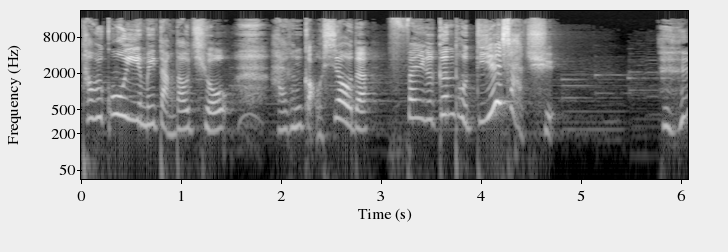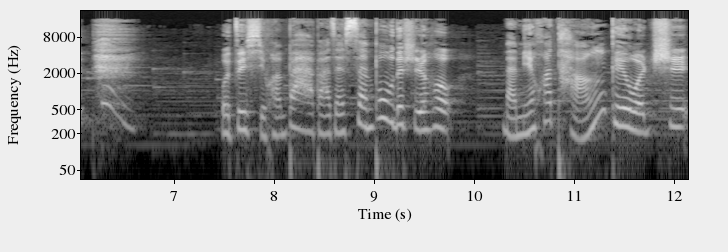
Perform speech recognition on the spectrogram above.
他会故意没挡到球，还很搞笑的翻一个跟头跌下去。我最喜欢爸爸在散步的时候。买棉花糖给我吃，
